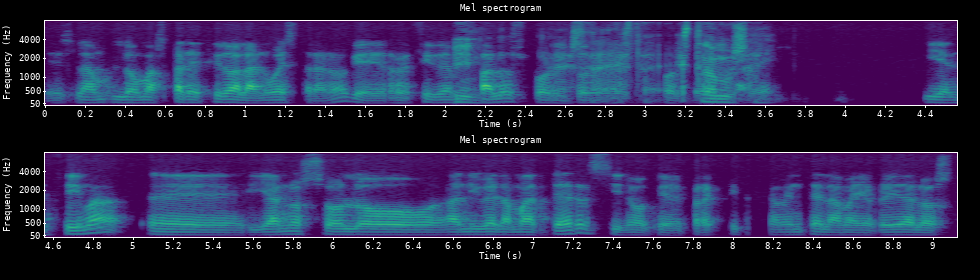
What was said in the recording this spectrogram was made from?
es lo más parecido a la nuestra, ¿no? Que reciben palos por, todo, Estamos ahí. Y encima, eh, ya no solo a nivel amateur, sino que prácticamente en la mayoría de los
